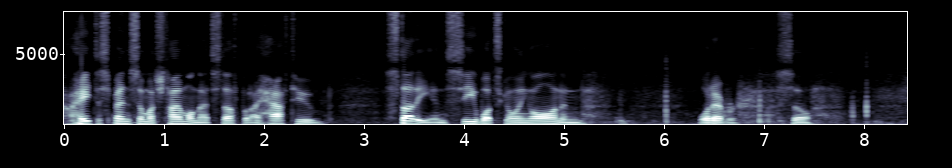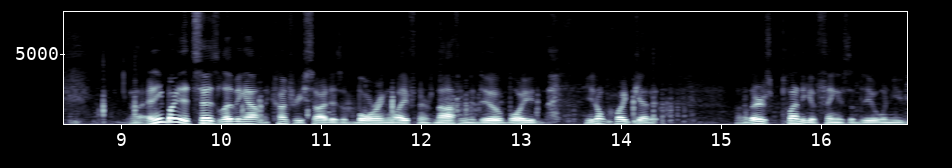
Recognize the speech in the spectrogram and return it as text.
I hate to spend so much time on that stuff, but I have to study and see what's going on and whatever. So, uh, anybody that says living out in the countryside is a boring life and there's nothing to do, boy, you, you don't quite get it. Uh, there's plenty of things to do when you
